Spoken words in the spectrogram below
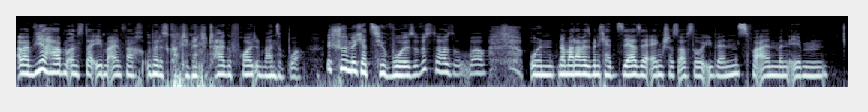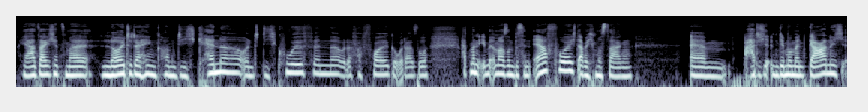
Aber wir haben uns da eben einfach über das Kompliment total gefreut und waren so, boah, ich fühle mich jetzt hier wohl. So, wisst ihr, so, wow. Und normalerweise bin ich halt sehr, sehr anxious auf so Events. Vor allem, wenn eben, ja, sage ich jetzt mal, Leute dahin kommen, die ich kenne und die ich cool finde oder verfolge oder so, hat man eben immer so ein bisschen Ehrfurcht. Aber ich muss sagen, ähm, hatte ich in dem Moment gar nicht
